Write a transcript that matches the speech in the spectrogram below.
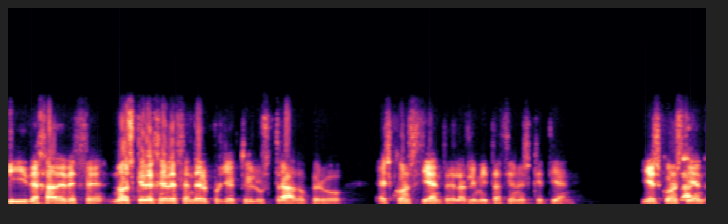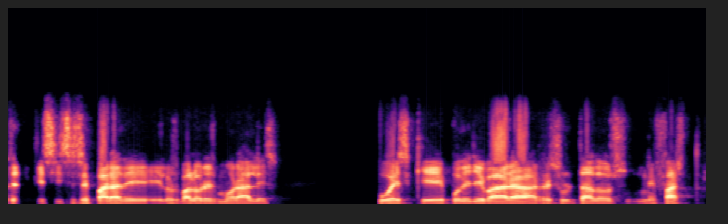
y deja de defe- no es que deje de defender el proyecto ilustrado, pero es consciente de las limitaciones que tiene. Y es consciente de que si se separa de los valores morales, pues que puede llevar a resultados nefastos.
